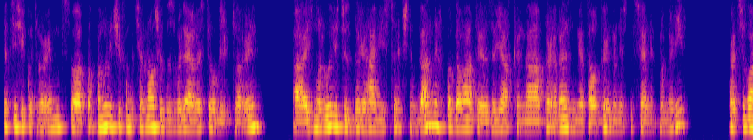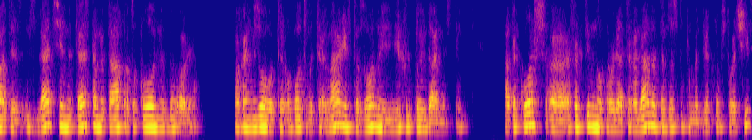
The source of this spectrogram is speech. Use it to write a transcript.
специфіку тваринництва, пропонуючи функціонал, що дозволяє вести облік тварин, із можливістю зберігання історичних даних, подавати заявки на перевезення та отримання спеціальних номерів, працювати з ізоляціями, тестами та протоколами здоров'я, організовувати роботу ветеринарів та зони їх відповідальності, а також е, ефективно управляти ролями та доступами для користувачів.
